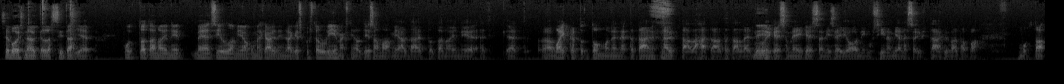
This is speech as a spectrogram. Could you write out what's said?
Se voisi näytellä sitä. Jep. Mutta tota noin, niin me silloin jo, kun me käytiin tämä keskustelu viimeksi, niin oltiin samaa mieltä, että tota noin, niin, et, et, vaikka to, tommonen, että tämä nyt näyttää vähän täältä tälleen Niin. niin. oikeissa meikeissä, niin se ei ole niin kuin siinä mielessä yhtään hyvä tapa. Mutta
